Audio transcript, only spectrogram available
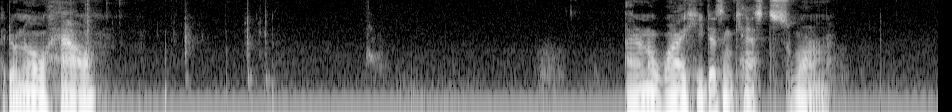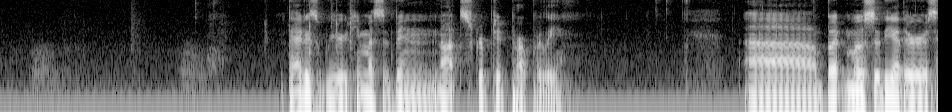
I don't know how. I don't know why he doesn't cast Swarm. That is weird. He must have been not scripted properly. Uh, but most of the others...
